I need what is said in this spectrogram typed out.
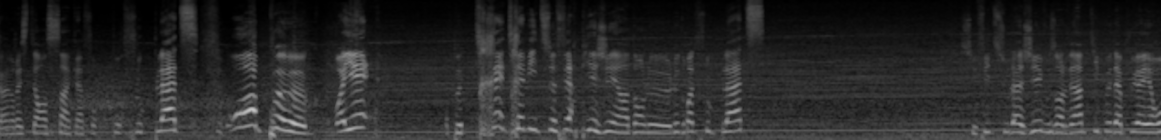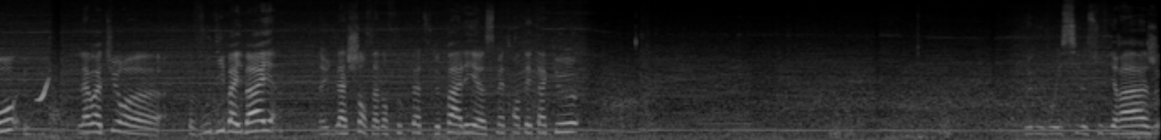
Quand même rester en 5 hein, pour, Flugplatz. Hop euh, Vous voyez On peut très très vite se faire piéger hein, dans le, droit de Flugplatz. Suffit de soulager, vous enlevez un petit peu d'appui aéro. La voiture euh, vous dit bye bye. On a eu de la chance là dans Flugplatz de ne pas aller euh, se mettre en tête à queue. De nouveau ici le sous-virage.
